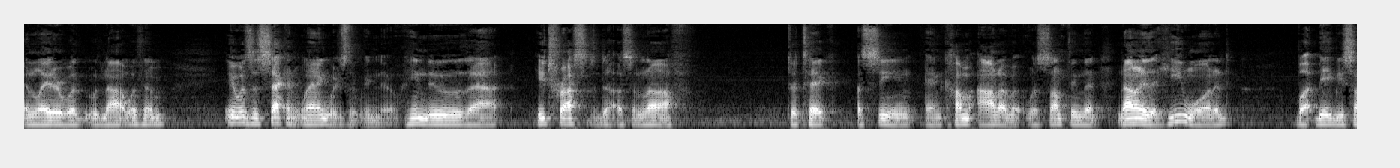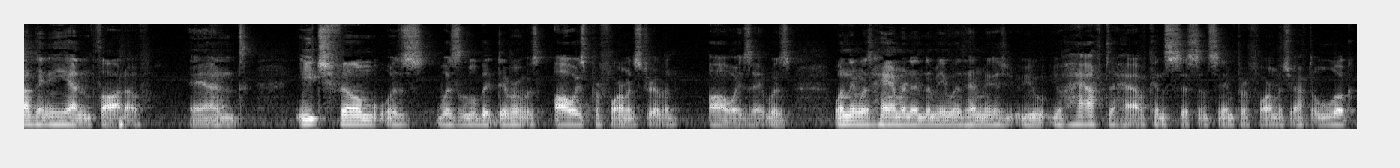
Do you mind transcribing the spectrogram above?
and later with, with not with him. It was a second language that we knew. He knew that he trusted us enough to take a scene and come out of it with something that not only that he wanted, but maybe something he hadn't thought of. And each film was was a little bit different. It was always performance driven. Always, it was one thing was hammered into me with him is you you have to have consistency in performance. You have to look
